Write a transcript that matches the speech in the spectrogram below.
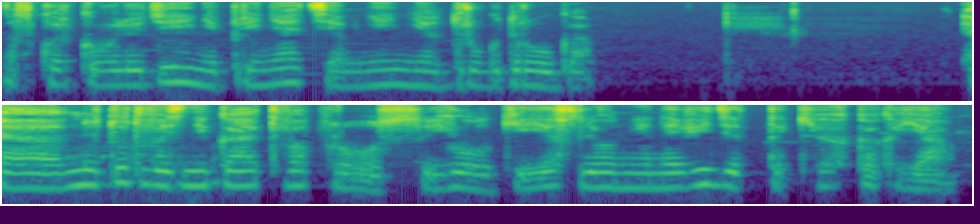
насколько у людей непринятие мнения друг друга. Э, но тут возникает вопрос, елки, если он ненавидит таких, как я –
